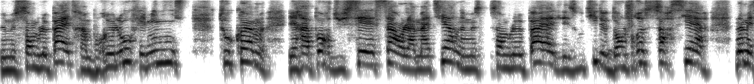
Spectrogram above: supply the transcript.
ne me semble pas être un brûlot féministe. Tout comme les rapports du CSA en la matière ne me semblent pas être les outils de dangereuses sorcières. Non, mais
